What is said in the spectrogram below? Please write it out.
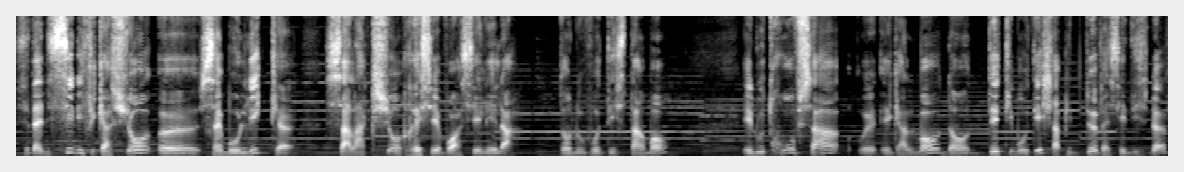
C'est une signification euh, symbolique, ça l'action recevoir scellé là dans le Nouveau Testament. Et nous trouvons ça euh, également dans 2 Timothée chapitre 2 verset 19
